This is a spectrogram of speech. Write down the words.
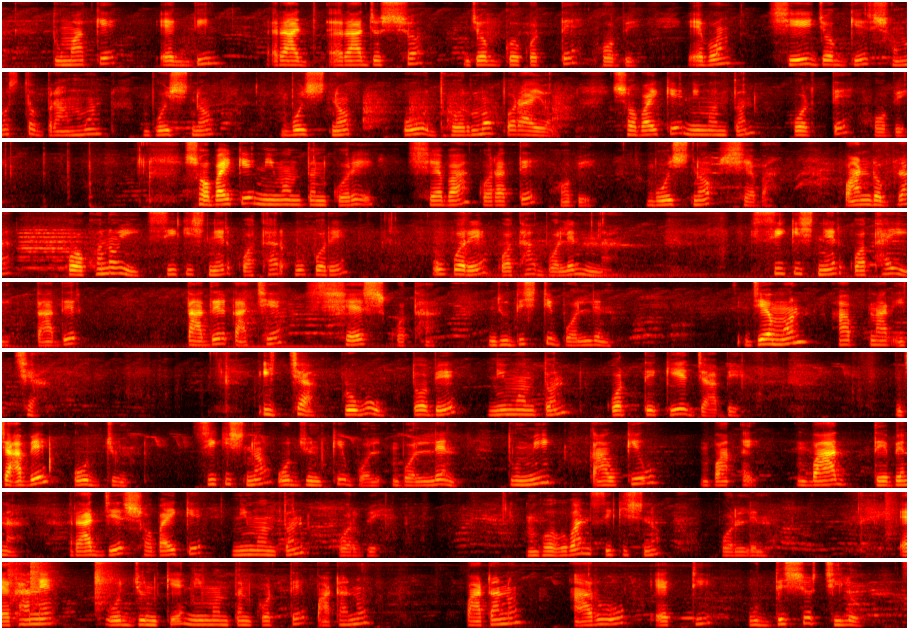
তোমাকে একদিন রাজ, রাজস্ব যজ্ঞ করতে হবে। এবং সেই যজ্ঞের সমস্ত ব্রাহ্মণ, বৈষ্ণব বৈষ্ণব ও ধর্মপরায়ণ সবাইকে নিমন্ত্রণ করতে হবে। সবাইকে নিমন্ত্রণ করে সেবা করাতে হবে। বৈষ্ণব সেবা। পাণ্ডবরা কখনোই শ্রীকৃষ্ণের কথার উপরে উপরে কথা বলেন না। শ্রীকৃষ্ণের কথাই তাদের তাদের কাছে শেষ কথা। যুধিষ্ঠি বললেন, যেমন আপনার ইচ্ছা। ইচ্ছা প্রভু, তবে নিমন্ত্রণ করতে কে যাবে? যাবে অর্জুন। শ্রীকৃষ্ণ অর্জুনকে বল- বললেন, তুমি কাউকেও বাদ দেবে না। রাজ্যের সবাইকে নিমন্ত্রণ করবে। ভগবান শ্রীকৃষ্ণ বললেন, এখানে অর্জুনকে নিমন্ত্রণ করতে পাঠানো পাঠানো আরও একটি উদ্দেশ্য ছিল।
